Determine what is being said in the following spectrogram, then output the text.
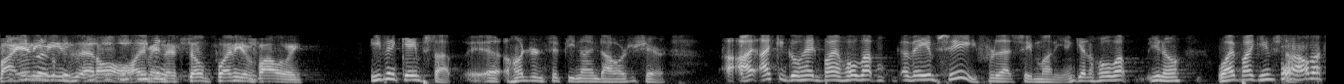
by any means at all. I mean, there's still plenty of following. Even at GameStop, uh, 159 dollars a share. I, I could go ahead and buy a whole lot of AMC for that same money and get a whole lot. You know, why buy GameStop? Well, that's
